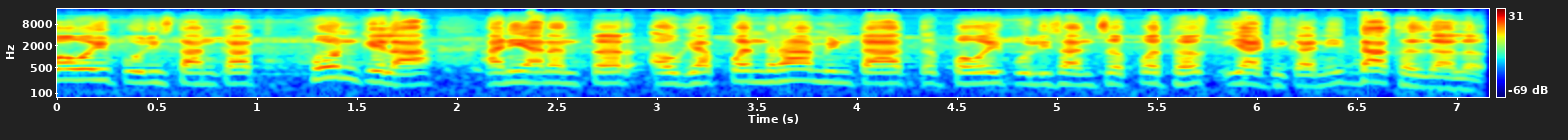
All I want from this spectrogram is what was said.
पवई पोलीस स्थानकात फोन केला आणि यानंतर अवघ्या पंधरा मिनिटात पवई पोलिसांचं पथक या ठिकाणी दाखल झालं.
